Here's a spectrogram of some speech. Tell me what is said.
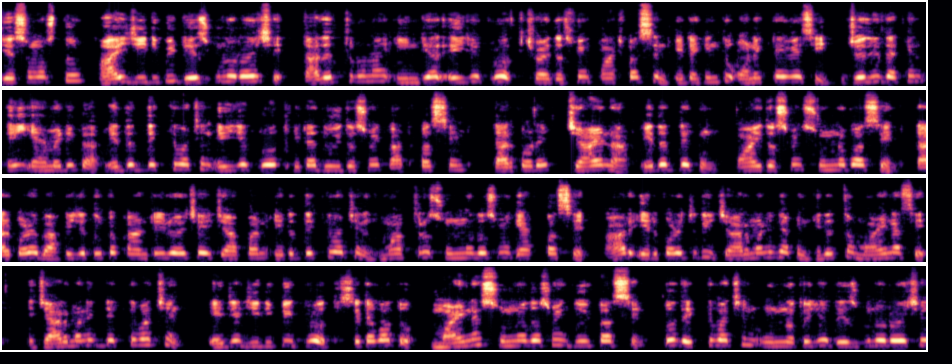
যে সমস্ত হাই জিডিপি দেশগুলো রয়েছে, তাদের তুলনায় ইন্ডিয়ার এই যে গ্রোথ ছয় দশমিক পাঁচ পার্সেন্ট এটা কিন্তু অনেকটাই বেশি। যদি দেখেন এই আমেরিকা এদের দেখতে পাচ্ছেন এই যে গ্রোথ এটা দুই দশমিক আট পার্সেন্ট তারপরে চায়না এদের দেখুন পাঁচ দশমিক শূন্য পার্সেন্ট তারপরে বাকি যে দুটো কান্ট্রি রয়েছে জাপান এদের দেখতে পাচ্ছেন মাত্র শূন্য দশমিক এক পার্সেন্ট আর এরপরে যদি জার্মানি দেখেন, এদের তো মাইনাসে জার্মানির দেখতে পাচ্ছেন এই যে জিডিপি গ্রোথ সেটা কত? মাইনাস শূন্য দশমিক দুই পার্সেন্ট তো দেখতে পাচ্ছেন উন্নত যে দেশগুলো রয়েছে,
